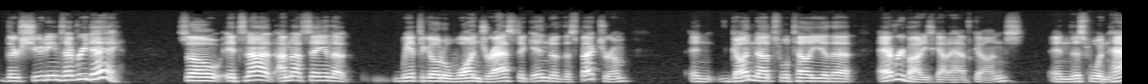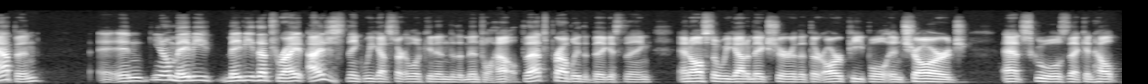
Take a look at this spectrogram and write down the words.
there's shootings every day. So it's not I'm not saying that we have to go to one drastic end of the spectrum. And gun nuts will tell you that everybody's got to have guns and this wouldn't happen. And you know maybe maybe that's right. I just think we got to start looking into the mental health. That's probably the biggest thing. And also we got to make sure that there are people in charge at schools that can help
